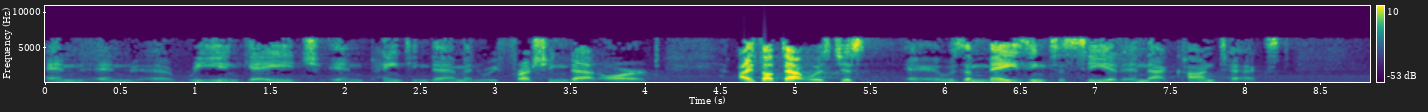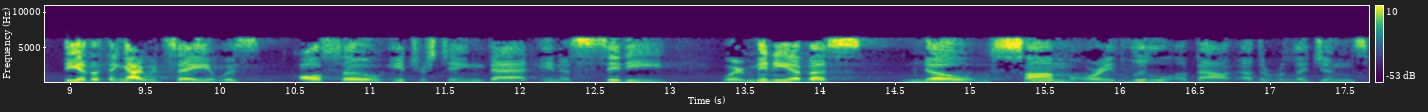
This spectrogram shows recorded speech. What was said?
and, and uh, re engage in painting them and refreshing that art. I thought that was just, it was amazing to see it in that context. The other thing I would say, it was also interesting that in a city where many of us know some or a little about other religions,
